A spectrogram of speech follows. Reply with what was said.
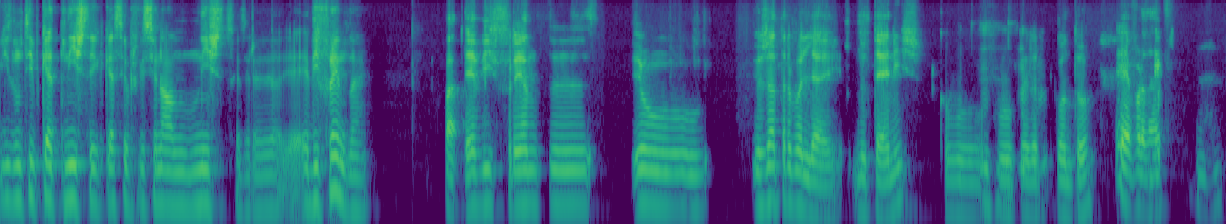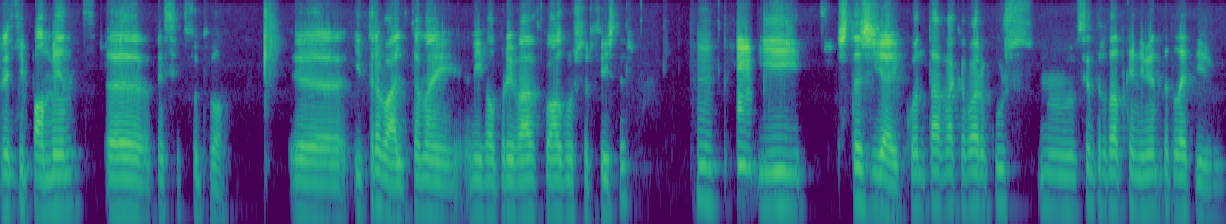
e de um tipo que é tenista e que quer ser profissional nisto. Quer dizer, é, é diferente, não é? É diferente. Eu, eu já trabalhei no ténis como, uhum. como o Pedro contou. É verdade. Uhum. Principalmente uh, tem sido futebol. Uh, e trabalho também a nível privado com alguns surfistas. Uhum. E estagiei quando estava a acabar o curso no Centro de Alto Rendimento de Atletismo.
